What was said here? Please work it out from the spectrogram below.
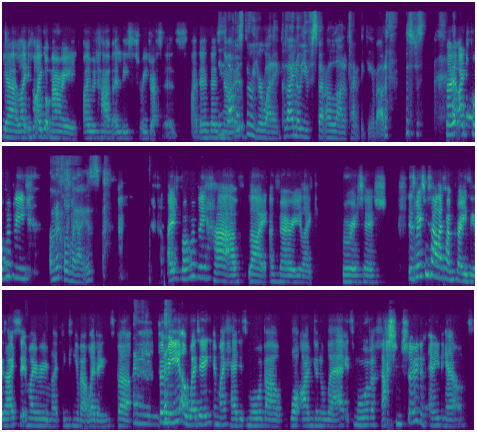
Yeah, like if I got married, I would have at least three dresses. Like there, there's Please no. walk us through your wedding because I know you've spent a lot of time thinking about it. It's just So I'd probably I'm gonna close my eyes. I'd probably have like a very like British. This makes me sound like I'm crazy and I sit in my room like thinking about weddings, but I mean, for me, a wedding in my head is more about what I'm gonna wear. It's more of a fashion show than anything else.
